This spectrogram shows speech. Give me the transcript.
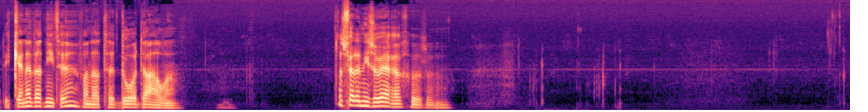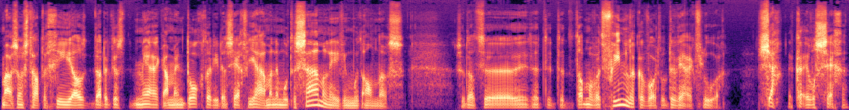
Die, kennen dat niet, hè? Van dat uh, doordouwen. Dat is verder niet zo erg. Dus, Maar zo'n strategie, als dat ik dus merk aan mijn dochter, die dan zegt van ja, maar dan moet de samenleving moet anders. Zodat uh, dat, dat, het allemaal wat vriendelijker wordt op de werkvloer. Ja, dat kan je wel zeggen.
